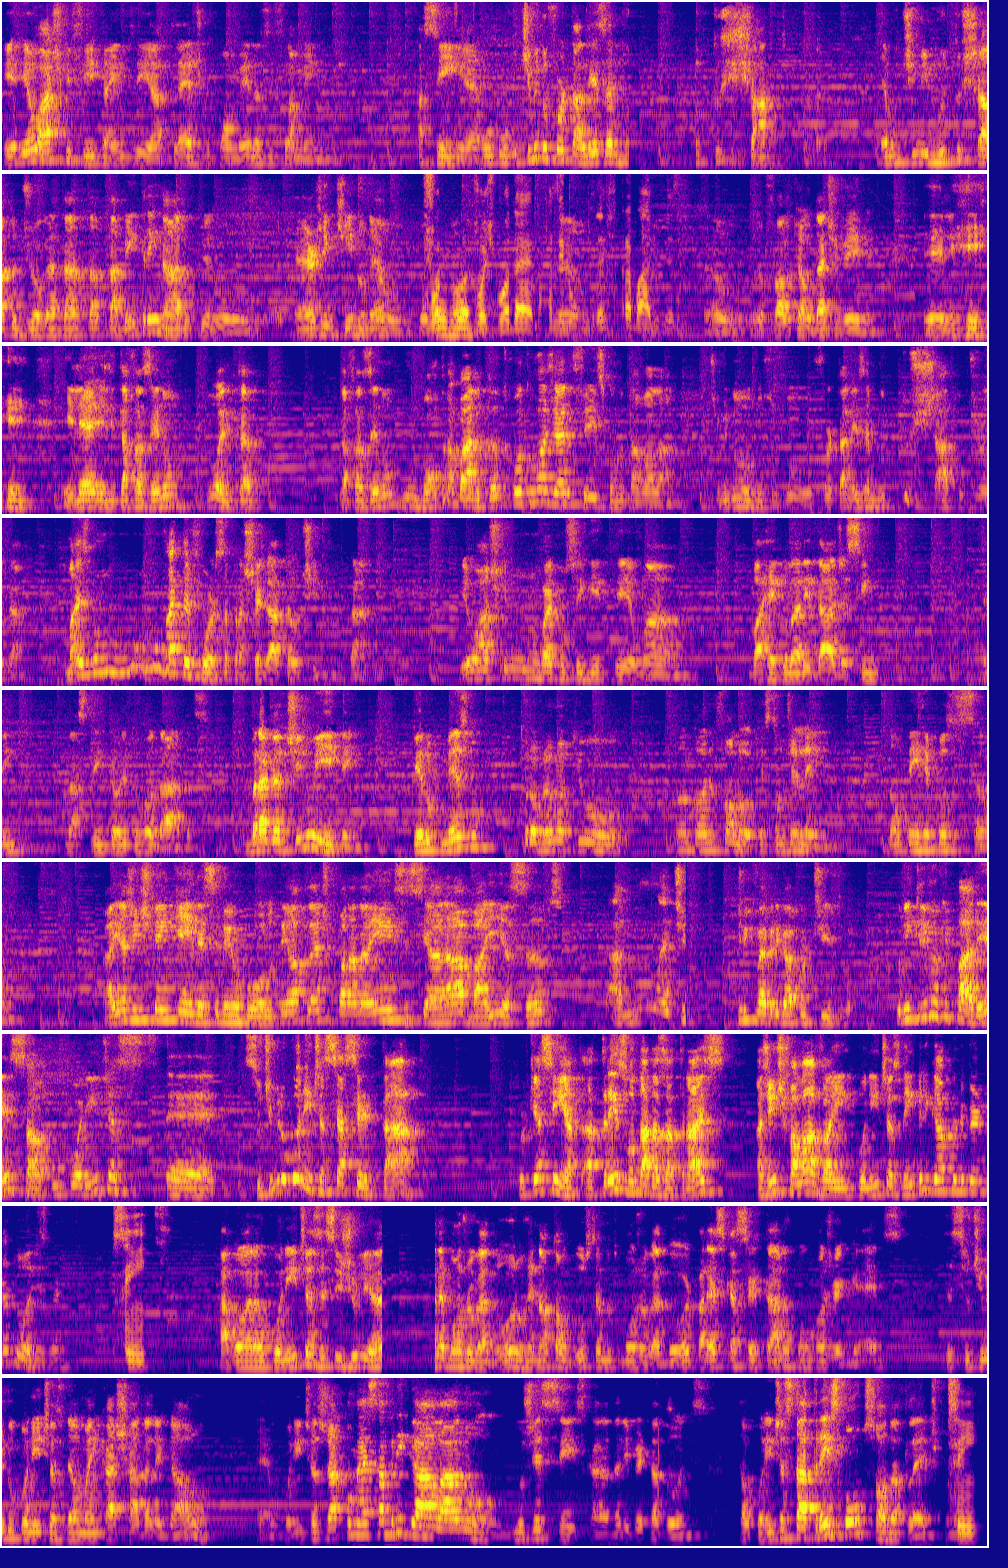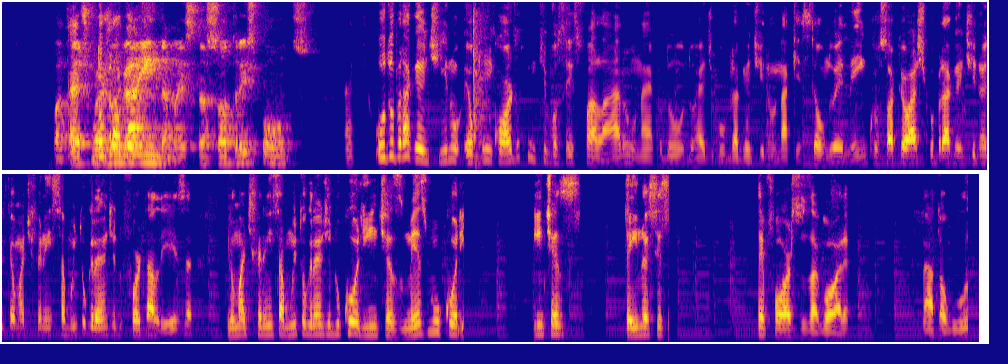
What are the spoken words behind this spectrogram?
eu acho que fica entre Atlético, Palmeiras e Flamengo. Assim, é, o, o, time do Fortaleza é muito chato, cara. É um time muito chato de jogar, tá, tá, tá bem treinado pelo é argentino, né? O, o Voivoda é, tá fazendo é. um grande trabalho mesmo. Eu, eu, falo que é o Darth Vader. Ele, ele, é, ele tá fazendo. Pô, ele tá, tá fazendo um bom trabalho, tanto quanto o Rogério fez quando tava lá. O time do, do, do Fortaleza é muito chato de jogar. Mas não, não vai ter força para chegar até o título, cara. Eu acho que não vai conseguir ter uma, uma regularidade assim nas 38 rodadas. Bragantino, idem. Pelo mesmo problema que o Antônio falou, questão de elenco. Não tem reposição. Aí a gente tem quem nesse meio bolo? Tem o Atlético Paranaense, Ceará, Bahia, Santos. Ah, não é time que vai brigar por título. Por incrível que pareça, o Corinthians. É, se o time do Corinthians se acertar. Porque assim, há, há três rodadas atrás, a gente falava em Corinthians nem brigar por Libertadores, né? Sim. Agora, o Corinthians, esse Juliano é bom jogador, o Renato Augusto é muito bom jogador, parece que acertaram com o Roger Guedes. Se o time do Corinthians der uma encaixada legal, é, o Corinthians já começa a brigar lá no, no G6, cara, da Libertadores. Então o Corinthians está a três pontos só do Atlético. Né? Sim. O Atlético é, vai jogar ainda, mas está só três pontos. O do Bragantino, eu concordo com o que vocês falaram, né, do, do Red Bull Bragantino na questão do elenco, só que eu acho que o Bragantino ele tem uma diferença muito grande do Fortaleza e uma diferença muito grande do Corinthians, mesmo o Corinthians tendo esses reforços agora. Renato Augusto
